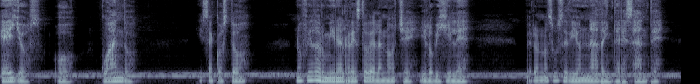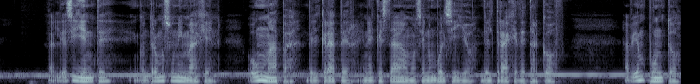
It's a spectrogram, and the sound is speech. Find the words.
ellos o cuándo. Y se acostó. No fui a dormir el resto de la noche y lo vigilé, pero no sucedió nada interesante. Al día siguiente encontramos una imagen un mapa del cráter en el que estábamos en un bolsillo del traje de Tarkov. Había un punto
